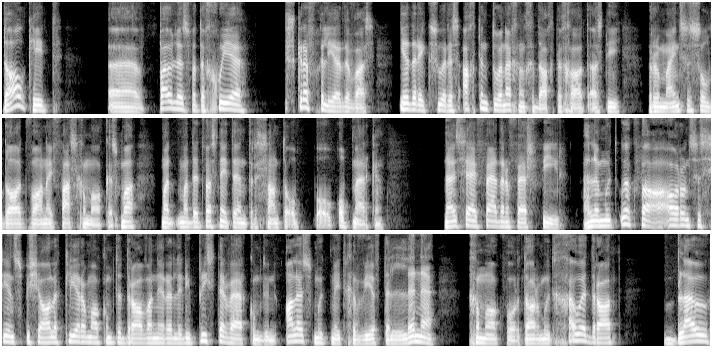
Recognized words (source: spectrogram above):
dalk het uh Paulus wat 'n goeie skrifgeleerde was, eerder Eksodus 28 in gedagte gehad as die Romeinse soldaat waarna hy vasgemaak is. Maar maar maar dit was net 'n interessante op, op, opmerking. Nou sê hy verder in vers 4 Hulle moet ook vir Aaron se seun spesiale klere maak om te dra wanneer hulle die priesterwerk kom doen. Alles moet met gewefte linne gemaak word. Daar moet goue draad, blou,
